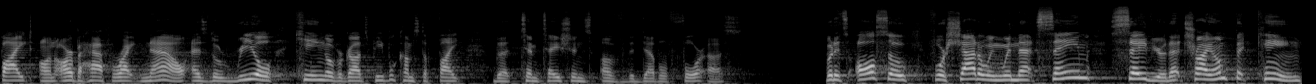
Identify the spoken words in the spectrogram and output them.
fight on our behalf right now, as the real king over God's people comes to fight the temptations of the devil for us, but it's also foreshadowing when that same Savior, that triumphant King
